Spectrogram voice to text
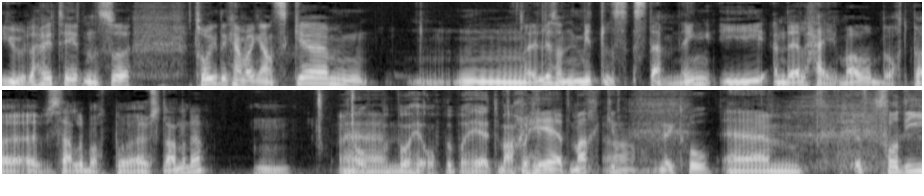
julehøytiden, så tror jeg det kan være ganske mm, litt sånn middels stemning i en del heimer, bort på, særlig borte på Østlandet der. Oppe på, oppe på Hedmarken. På Hedmarken. Ja, vil jeg tro. Um, fordi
